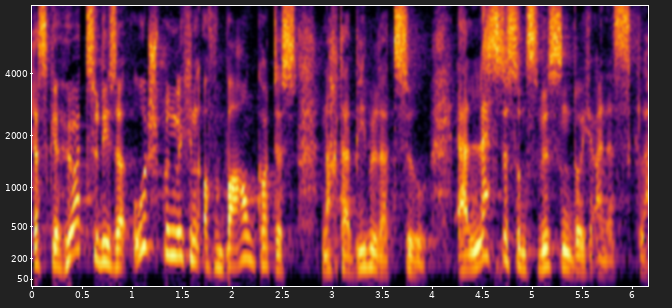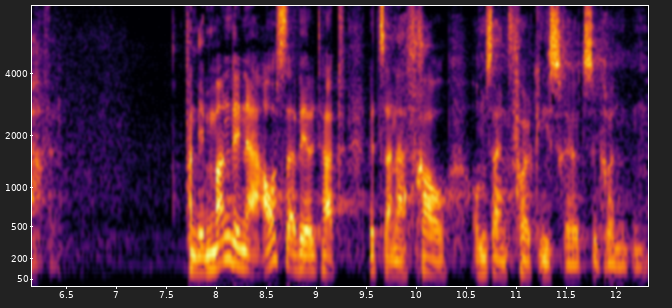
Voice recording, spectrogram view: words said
das gehört zu dieser ursprünglichen Offenbarung Gottes nach der Bibel dazu. Er lässt es uns wissen durch eine Sklavin. Von dem Mann, den er auserwählt hat, mit seiner Frau, um sein Volk Israel zu gründen.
